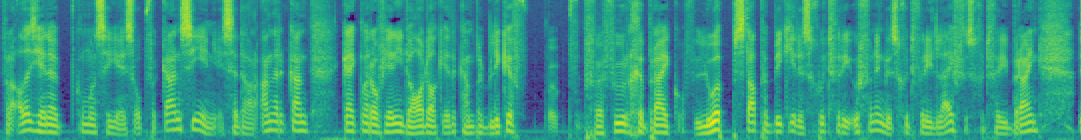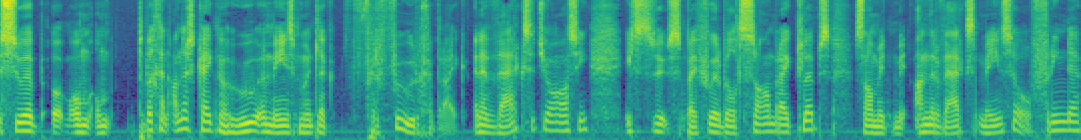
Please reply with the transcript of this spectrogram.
Veral as jy nou kom ons sê jy is op vakansie en jy sit daar aan die ander kant, kyk maar of jy nie daar dalk eerder kan publieke vervoer gebruik of loop stap 'n bietjie. Dis goed vir die oefening dis goed vir die lyf dis goed vir die brein. So om om te begin anders kyk na hoe 'n mens moontlik vervoer gebruik. In 'n werksituasie iets soos byvoorbeeld saamry klubs saam met, met ander werksmense of vriende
